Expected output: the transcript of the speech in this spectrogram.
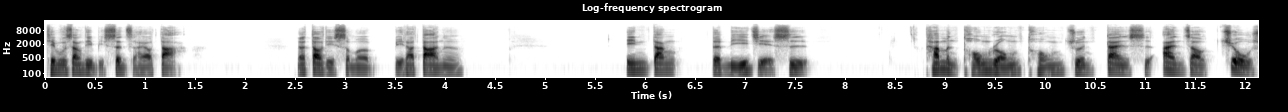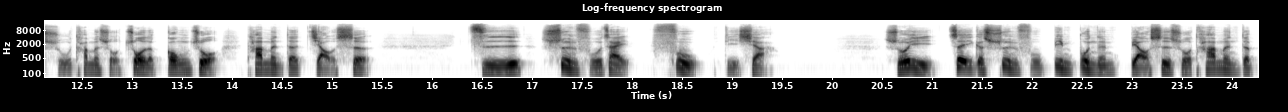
天赋上帝比圣子还要大。那到底什么比他大呢？应当的理解是，他们同荣同尊，但是按照救赎他们所做的工作，他们的角色只顺服在父底下。所以，这一个顺服并不能表示说他们的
